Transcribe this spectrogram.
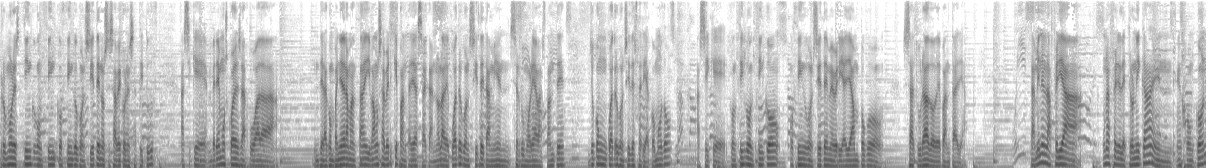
rumores 5,5, 5,7, no se sabe con exactitud. Así que veremos cuál es la jugada de la compañía de la manzana y vamos a ver qué pantalla sacan, ¿no? La de 4,7 también se rumorea bastante. Yo con un 4,7 estaría cómodo, así que con 5,5 o 5,7 me vería ya un poco saturado de pantalla. También en la feria una feria electrónica en, Hong Kong.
